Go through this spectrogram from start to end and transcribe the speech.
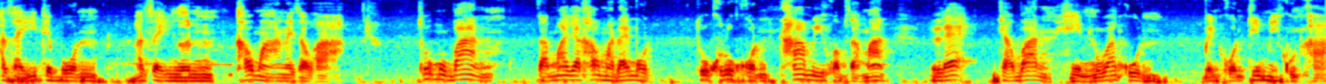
อาศัยอิทธิพลอาศัยเงินเข้ามาในสภาทุกหมู่บ้านสามารถจะเข้ามาได้หมด ทุกทุกคนถ้ามีความสามารถ และชาวบ้านเห็นว่าคุณเป็นคนที่มีคุณค่า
